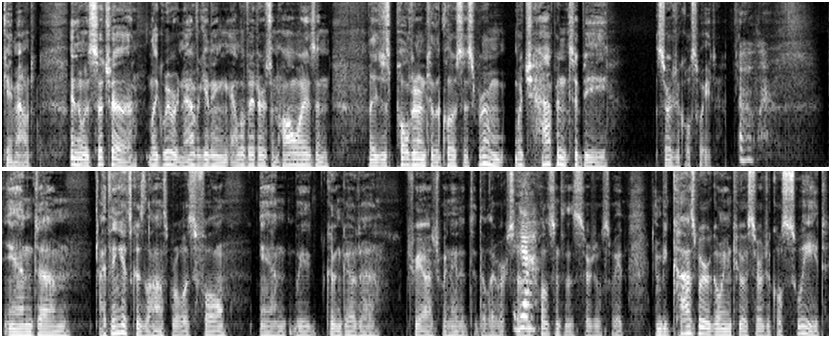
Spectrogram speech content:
came out, and it was such a like we were navigating elevators and hallways, and they just pulled her into the closest room, which happened to be surgical suite. Oh, wow. And um, I think it's because the hospital was full and we couldn't go to triage. We needed to deliver. So yeah. they pulled us into the surgical suite. And because we were going to a surgical suite,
